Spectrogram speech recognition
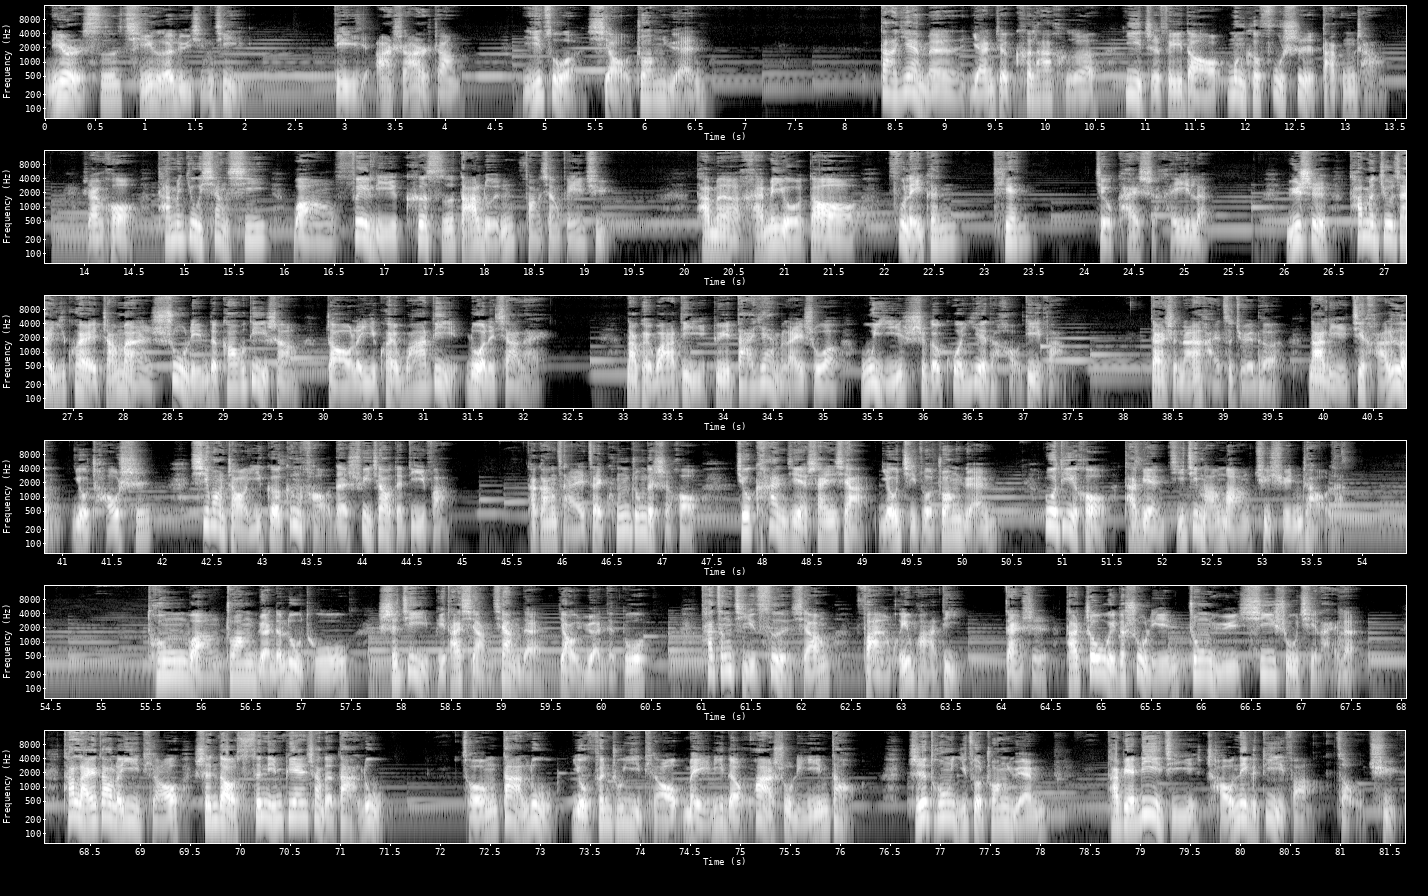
《尼尔斯骑鹅旅行记》第二十二章：一座小庄园。大雁们沿着克拉河一直飞到孟克富士大工厂，然后它们又向西往费里克斯达伦方向飞去。它们还没有到富雷根，天就开始黑了。于是，他们就在一块长满树林的高地上。找了一块洼地落了下来，那块洼地对大雁们来说无疑是个过夜的好地方。但是男孩子觉得那里既寒冷又潮湿，希望找一个更好的睡觉的地方。他刚才在空中的时候就看见山下有几座庄园，落地后他便急急忙忙去寻找了。通往庄园的路途。实际比他想象的要远得多。他曾几次想返回洼地，但是他周围的树林终于稀疏起来了。他来到了一条伸到森林边上的大路，从大路又分出一条美丽的桦树林荫道，直通一座庄园。他便立即朝那个地方走去。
